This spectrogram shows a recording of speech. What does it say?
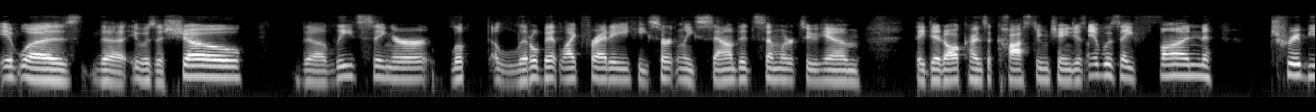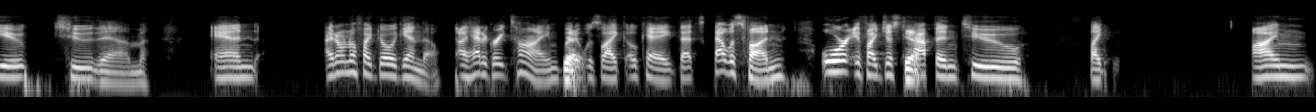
It was the it was a show. The lead singer looked a little bit like Freddie. He certainly sounded similar to him. They did all kinds of costume changes. It was a fun tribute to them. And I don't know if I'd go again though. I had a great time, but yeah. it was like, okay, that's that was fun. Or if I just yeah. happened to like I'm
